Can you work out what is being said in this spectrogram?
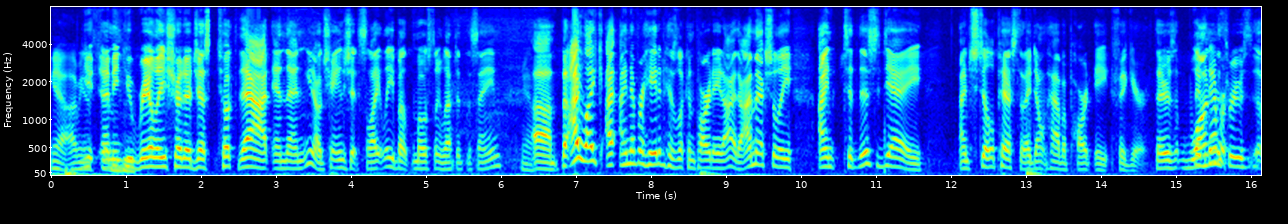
Yeah, I mean, You, it's I mean, you really should have just took that and then you know changed it slightly, but mostly left it the same. Yeah. Um, but I like. I, I never hated his look in part eight either. I'm actually. I'm to this day. I'm still pissed that I don't have a part eight figure. There's one never- through. Uh,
